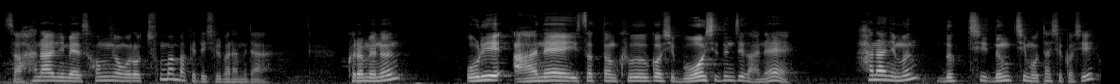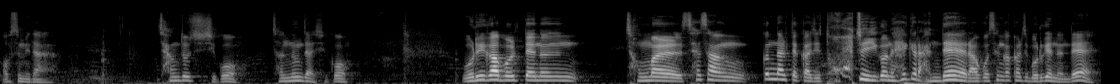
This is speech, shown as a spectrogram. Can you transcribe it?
그래서 하나님의 성령으로 충만받게 되실 바랍니다. 그러면은 우리 안에 있었던 그것이 무엇이든지 간에 하나님은 능치, 능치 못하실 것이 없습니다. 창조 주시고 전능자시고 우리가 볼 때는 정말 세상 끝날 때까지 도저히 이건 해결 안 돼라고 생각할지 모르겠는데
